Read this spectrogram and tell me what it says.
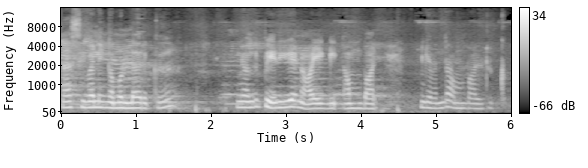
நான் சிவலிங்கம் உள்ள இருக்குது இங்கே வந்து பெரிய நாயகி அம்பாள். இங்கே வந்து அம்பாள் இருக்குது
